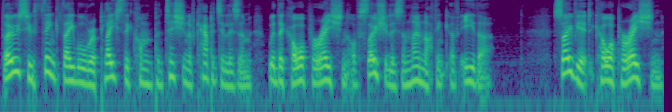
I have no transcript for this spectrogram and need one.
Those who think they will replace the competition of capitalism with the cooperation of socialism know nothing of either. Soviet cooperation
